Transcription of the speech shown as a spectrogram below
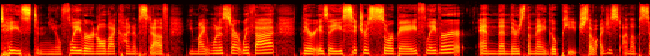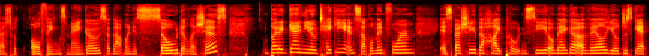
taste and you know flavor and all that kind of stuff you might want to start with that there is a citrus sorbet flavor and then there's the mango peach so i just i'm obsessed with all things mango so that one is so delicious but again you know taking it in supplement form especially the high potency omega avail you'll just get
